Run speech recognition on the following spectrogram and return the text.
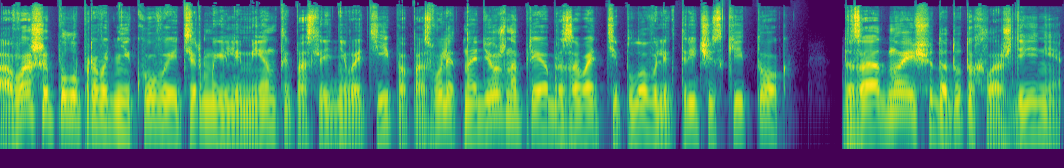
А ваши полупроводниковые термоэлементы последнего типа позволят надежно преобразовать тепло в электрический ток. Да заодно еще дадут охлаждение.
